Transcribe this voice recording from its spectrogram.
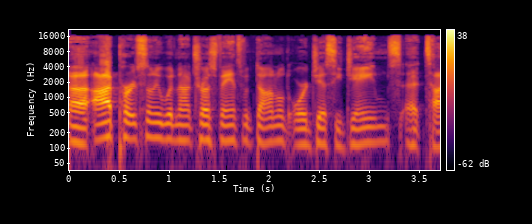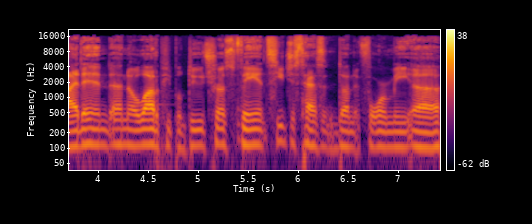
Uh, I personally would not trust Vance McDonald or Jesse James at tight end. I know a lot of people do trust Vance; he just hasn't done it for me. Uh,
